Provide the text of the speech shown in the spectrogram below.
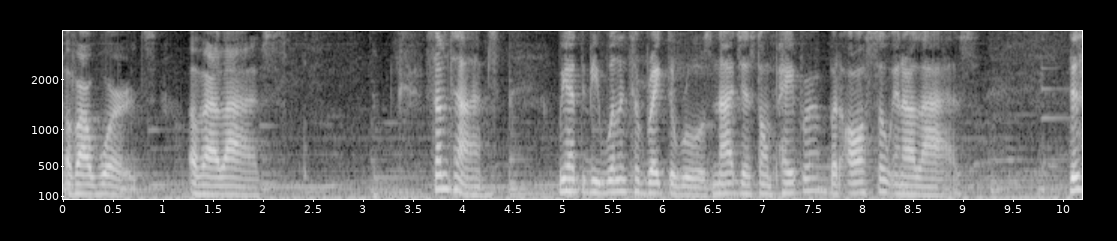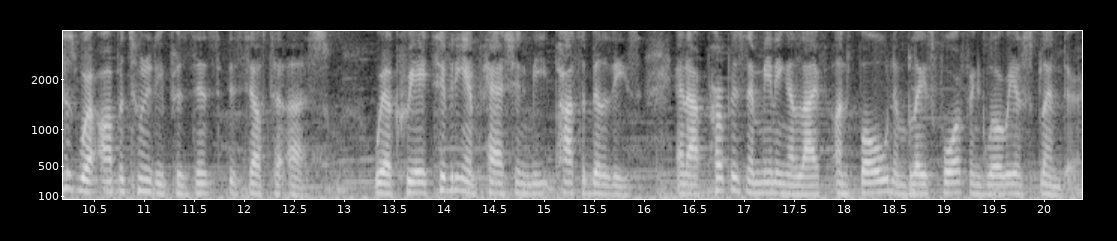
of our words, of our lives. Sometimes we have to be willing to break the rules, not just on paper, but also in our lives. This is where opportunity presents itself to us, where creativity and passion meet possibilities, and our purpose and meaning in life unfold and blaze forth in glorious splendor.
